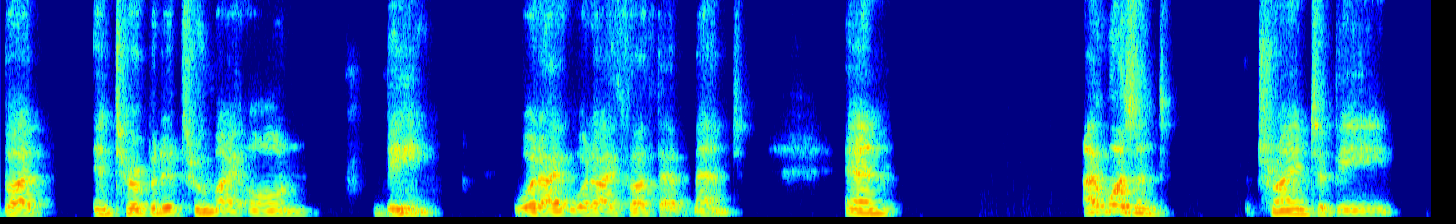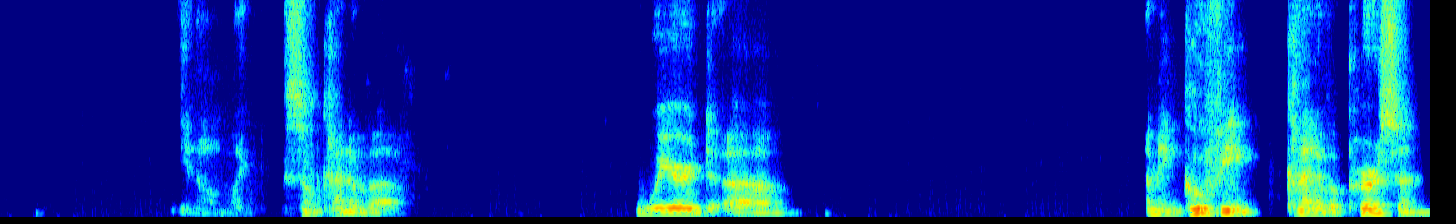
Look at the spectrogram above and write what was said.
but interpreted through my own being, what I what I thought that meant. And I wasn't trying to be, you know, like some kind of a weird um, I mean, goofy kind of a person.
